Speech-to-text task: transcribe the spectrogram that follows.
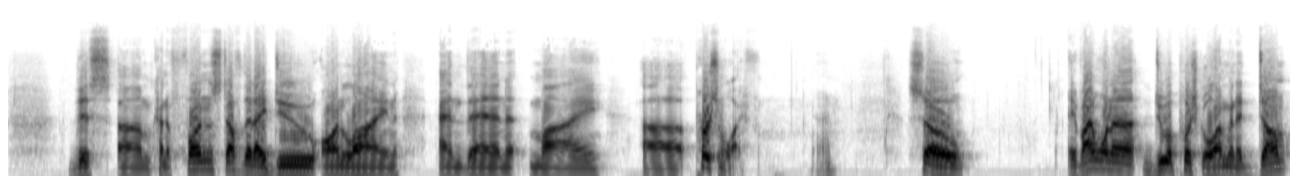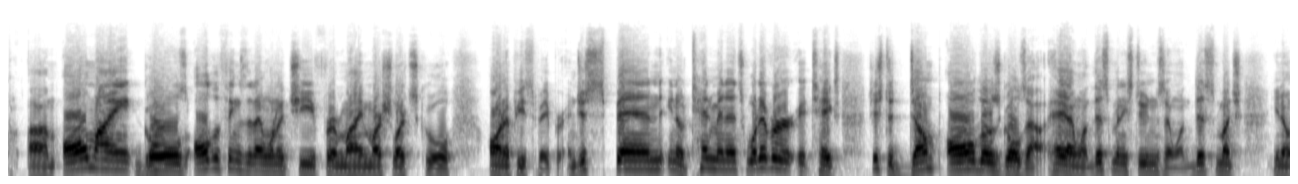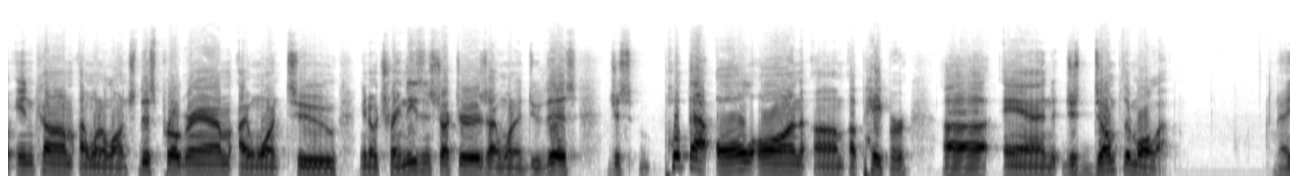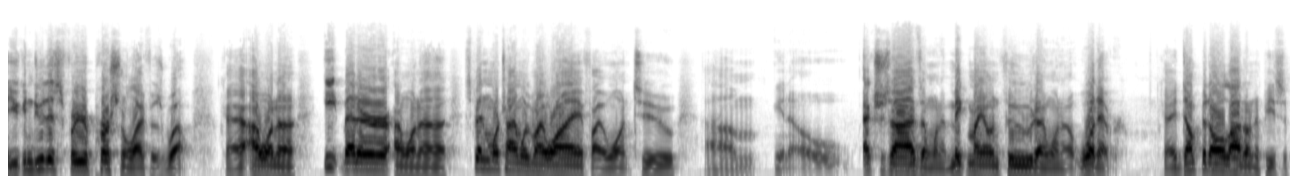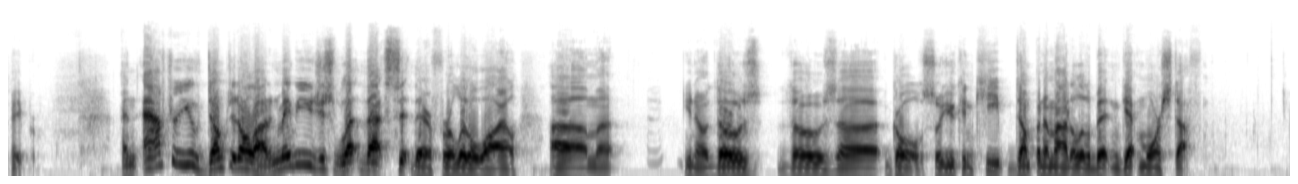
this um, kind of fun stuff that I do online, and then my uh, personal life. Okay, so if I want to do a push goal, I'm going to dump um, all my goals, all the things that I want to achieve for my martial arts school on a piece of paper and just spend, you know, 10 minutes, whatever it takes, just to dump all those goals out. Hey, I want this many students. I want this much, you know, income. I want to launch this program. I want to, you know, train these instructors. I want to do this. Just put that all on um, a paper uh, and just dump them all out. Now, you can do this for your personal life as well. Okay, I want to eat better. I want to spend more time with my wife. I want to, um, you know, exercise. I want to make my own food. I want to whatever. Okay, dump it all out on a piece of paper. And after you've dumped it all out, and maybe you just let that sit there for a little while, um, you know, those those uh, goals, so you can keep dumping them out a little bit and get more stuff.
